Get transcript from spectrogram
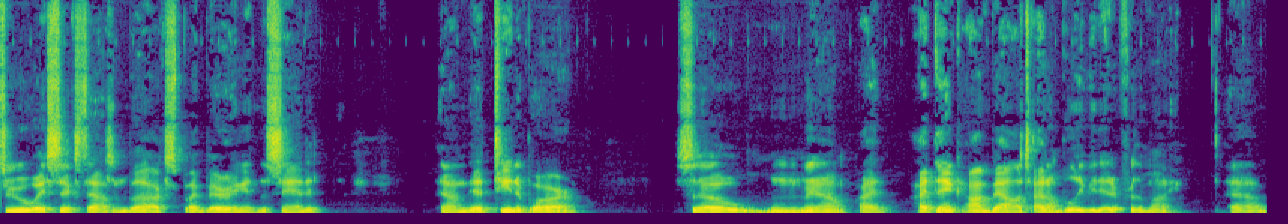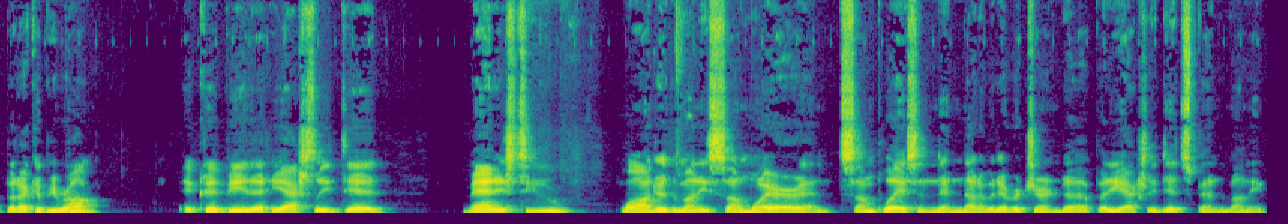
threw away six thousand bucks by burying it in the sand at um, at Tena Bar. So mm, you know, I I think on balance, I don't believe he did it for the money, uh, but I could be wrong. It could be that he actually did manage to launder the money somewhere and someplace, and then none of it ever turned up. But he actually did spend the money.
